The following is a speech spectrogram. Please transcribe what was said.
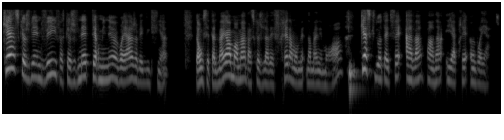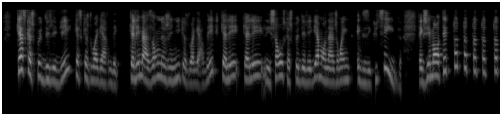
qu'est-ce que je viens de vivre? Parce que je venais de terminer un voyage avec des clients. Donc, c'était le meilleur moment parce que je l'avais frais dans, ma mémoire. Qu'est-ce qui doit être fait avant, pendant et après un voyage? Qu'est-ce que je peux déléguer? Qu'est-ce que je dois garder? Quelle est ma zone de génie que je dois garder? Puis quelles est les choses que je peux déléguer à mon adjointe exécutive? Fait que j'ai monté toute, toute, toute, toute, toute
